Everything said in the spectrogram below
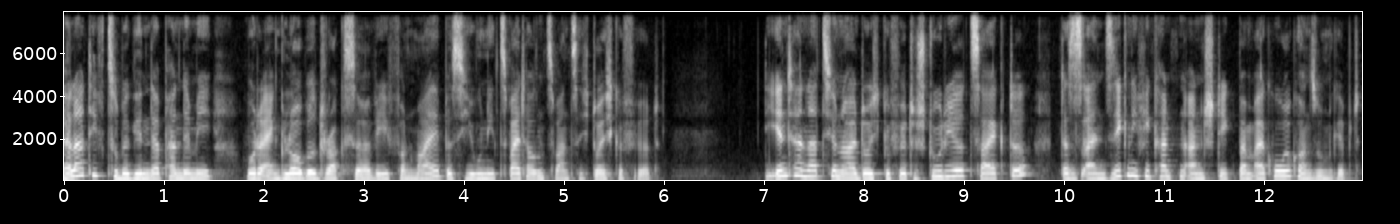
Relativ zu Beginn der Pandemie wurde ein Global Drug Survey von Mai bis Juni 2020 durchgeführt. Die international durchgeführte Studie zeigte, dass es einen signifikanten Anstieg beim Alkoholkonsum gibt.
